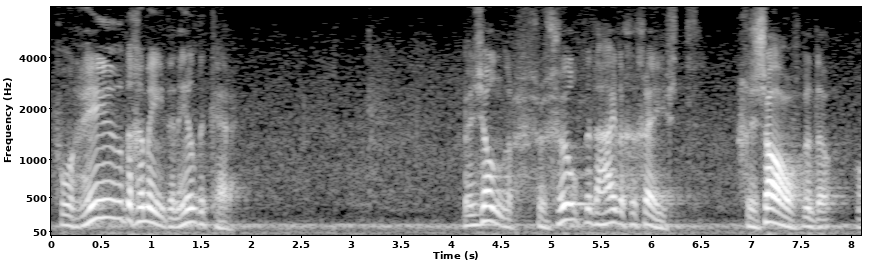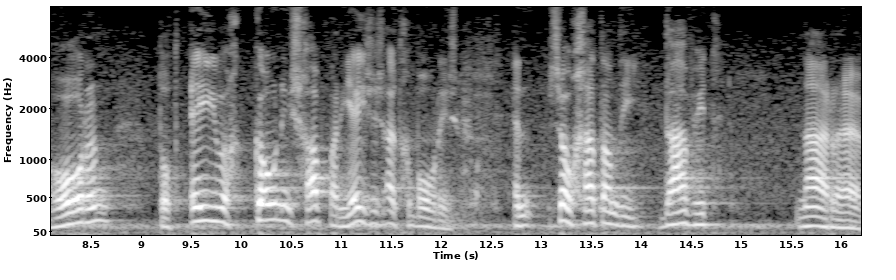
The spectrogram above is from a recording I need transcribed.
voor heel de gemeente en heel de kerk. Bijzonder, vervuld met de Heilige Geest, gezalfd met de horen tot eeuwig koningschap waar Jezus uitgeboren is. En zo gaat dan die David naar uh,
